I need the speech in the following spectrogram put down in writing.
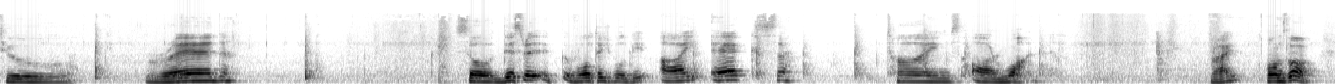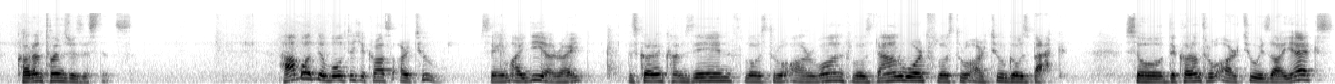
to red. So this voltage will be Ix times R1, right? Ohm's law, current times resistance. How about the voltage across R2? Same idea, right? This current comes in, flows through R1, flows downward, flows through R2, goes back. So the current through R2 is Ix,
